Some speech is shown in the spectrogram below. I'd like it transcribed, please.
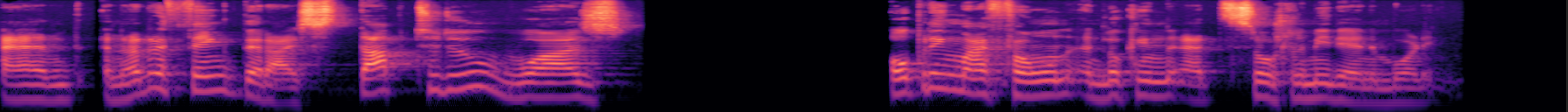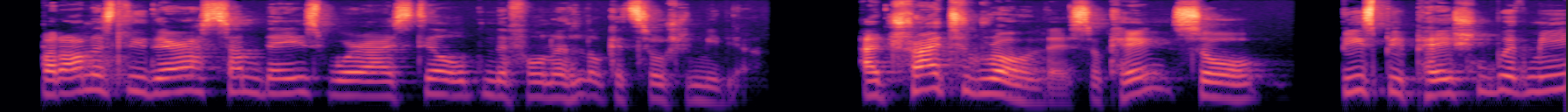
And another thing that I stopped to do was opening my phone and looking at social media in the morning. But honestly, there are some days where I still open the phone and look at social media. I try to grow on this, okay? So please be patient with me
